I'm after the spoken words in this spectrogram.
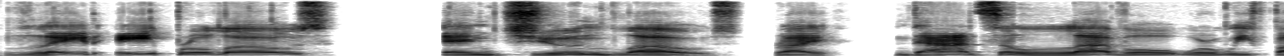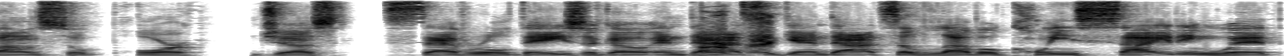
late April lows, and June lows, right? That's a level where we found support just several days ago. And that's again, that's a level coinciding with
